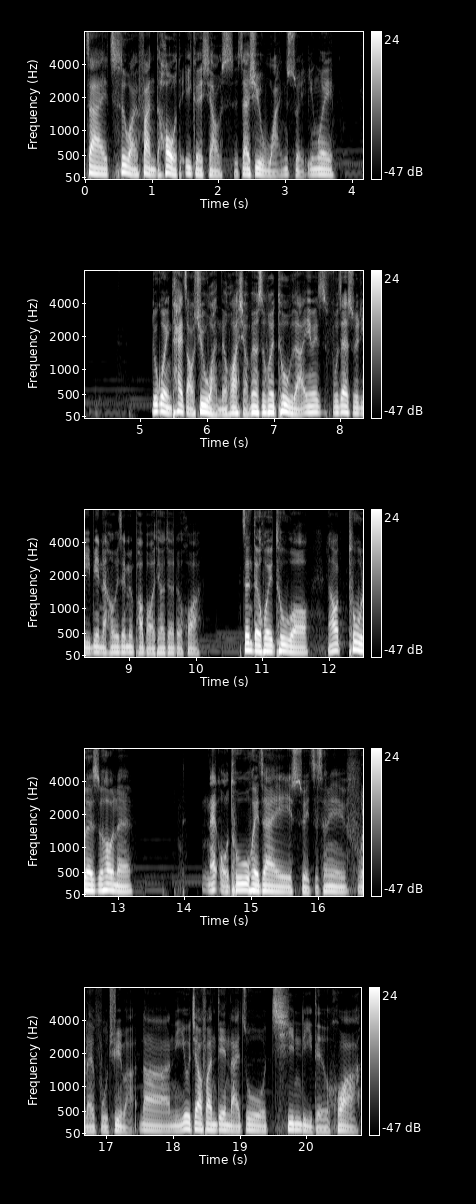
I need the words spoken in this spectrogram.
在吃完饭后的一个小时再去玩水，因为如果你太早去玩的话，小朋友是会吐的，因为浮在水里面，然后会在那边跑跑跳跳的话，真的会吐哦。然后吐的时候呢，那呕吐物会在水池上面浮来浮去嘛？那你又叫饭店来做清理的话，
